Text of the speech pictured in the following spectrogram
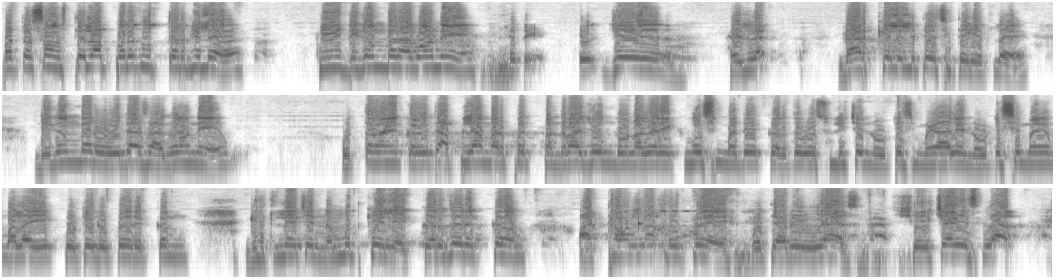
पतसंस्थेला परत उत्तर दिलं की दिगंबर आगवणे जे ते- जे डार्क केलेले तेच इथे घेतलंय. दिगंबर रोहिदास आगवणे उत्तर आणि आपल्या मार्फत पंधरा जून दोन हजार एकवीसमध्ये कर्ज वसुलीचे नोटीस मिळाले नोटीसीमुळे मला एक कोटी रुपये रक्कम घेतल्याचे नमूद केले. कर्ज रक्कम अठ्ठावन्न लाख रुपये व त्यावर व्याज शेहेचाळीस लाख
